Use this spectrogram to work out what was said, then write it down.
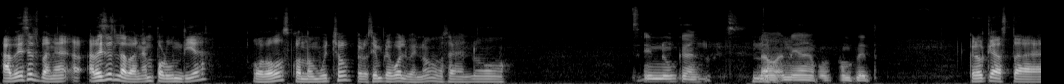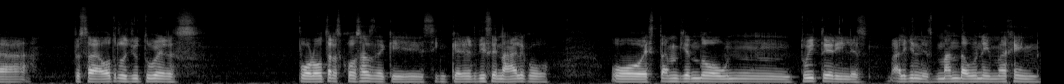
A veces, van a, veces la banan por un día o dos, cuando mucho, pero siempre vuelve, ¿no? O sea, no... Sí, nunca la banean por completo. Creo que hasta pues a otros youtubers por otras cosas de que sin querer dicen algo o están viendo un Twitter y les alguien les manda una imagen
